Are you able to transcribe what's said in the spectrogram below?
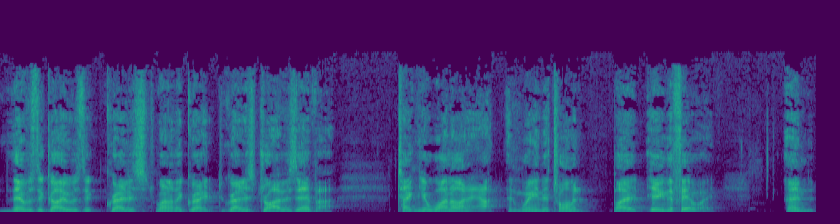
there was the guy who was the greatest, one of the great greatest drivers ever, taking a one iron out and winning the tournament by hitting the fairway. And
